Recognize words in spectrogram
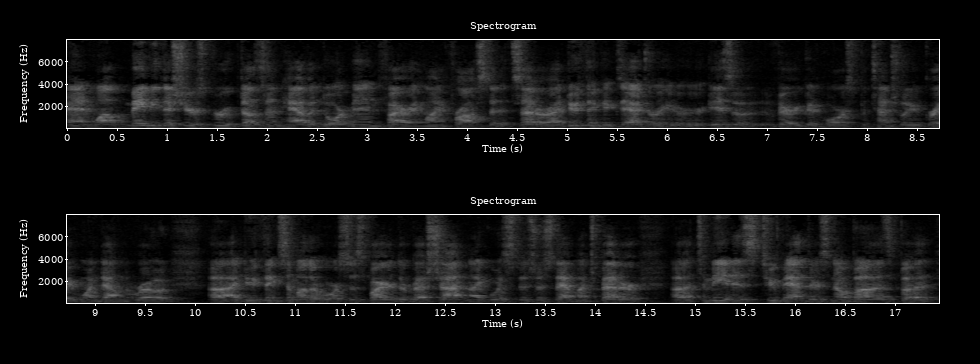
And while maybe this year's group doesn't have a Dortmund, Firing Line Frosted, etc., I do think Exaggerator is a very good horse, potentially a great one down the road. Uh, I do think some other horses fired their best shot. Nyquist is just that much better. Uh, to me, it is too bad there's no buzz, but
